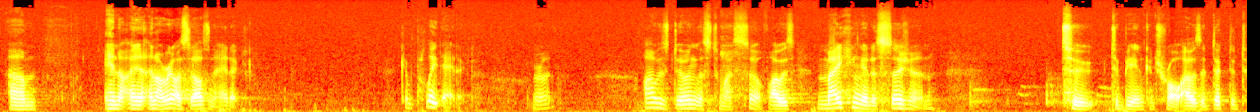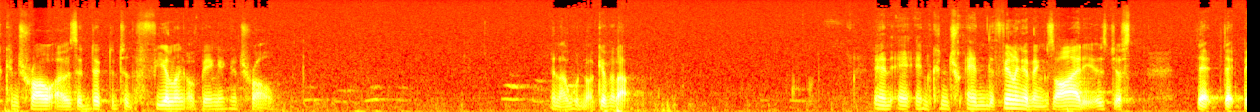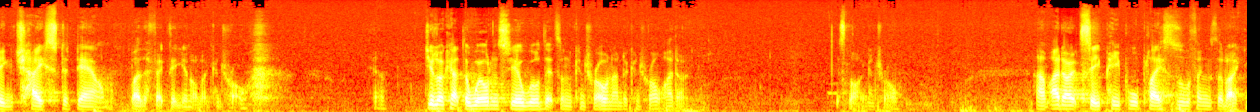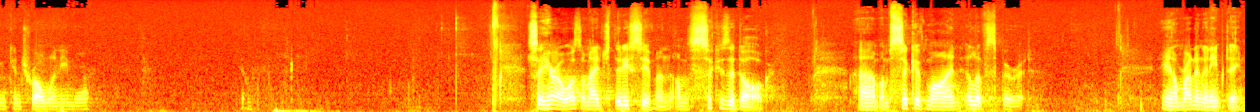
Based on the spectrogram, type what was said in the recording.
Um, and, I, and I realized that I was an addict. Complete addict. Right? I was doing this to myself. I was making a decision to, to be in control. I was addicted to control. I was addicted to the feeling of being in control and I would not give it up. And, and, and, and the feeling of anxiety is just that, that being chased down by the fact that you're not in control. yeah. Do you look at the world and see a world that's in control and under control? I don't. It's not in control. Um, I don't see people, places, or things that I can control anymore. So here I was, I'm age 37, I'm sick as a dog. Um, I'm sick of mind, ill of spirit and I'm running on empty.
